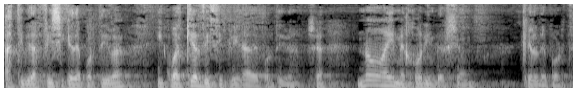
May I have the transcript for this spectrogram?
actividad física y deportiva y cualquier disciplina deportiva. O sea, no hay mejor inversión que el deporte.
